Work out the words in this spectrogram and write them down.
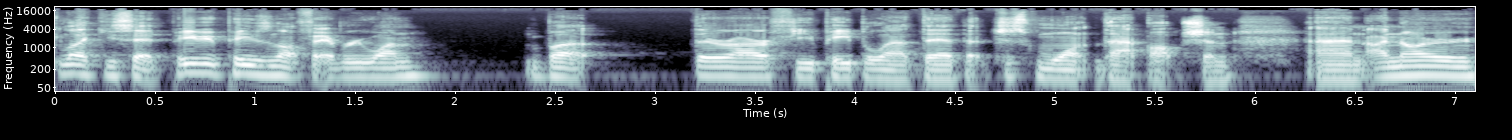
Like you said, PvP is not for everyone, but there are a few people out there that just want that option. And I know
